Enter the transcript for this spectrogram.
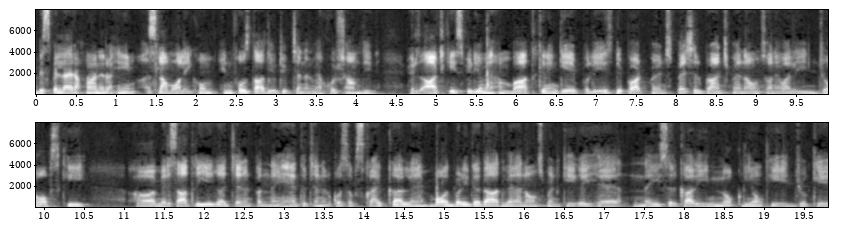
बिसमीम अल्लाम इन्फोस्ताद यूट्यूब चैनल में खुश आमदीद। फिर आज की इस वीडियो में हम बात करेंगे पुलिस डिपार्टमेंट स्पेशल ब्रांच में अनाउंस होने वाली जॉब्स की। आ, मेरे साथ रहिएगा चैनल पर नए हैं तो चैनल को सब्सक्राइब कर लें। बहुत बड़ी तादाद में अनाउंसमेंट की गई है नई सरकारी नौकरियों की जो कि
